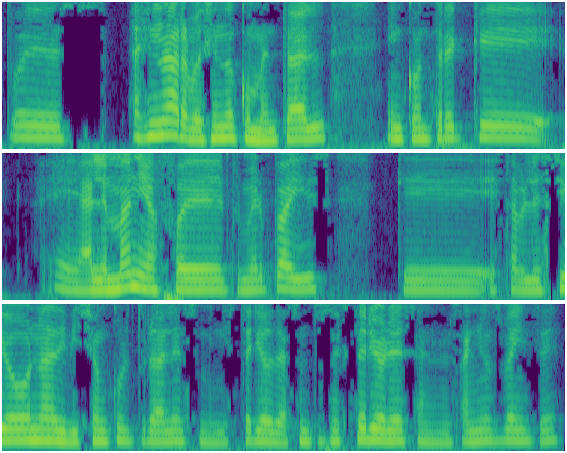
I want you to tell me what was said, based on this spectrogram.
Pues haciendo una revisión documental encontré que eh, Alemania fue el primer país que estableció una división cultural en su Ministerio de Asuntos Exteriores en los años 20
